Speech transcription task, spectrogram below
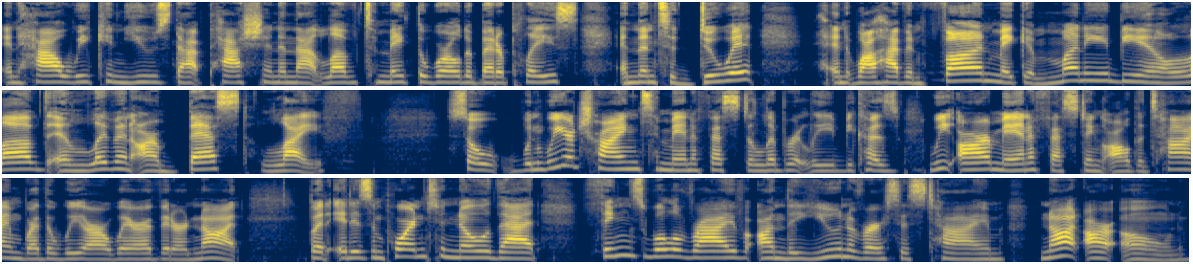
and how we can use that passion and that love to make the world a better place, and then to do it and while having fun, making money, being loved, and living our best life. So, when we are trying to manifest deliberately, because we are manifesting all the time, whether we are aware of it or not, but it is important to know that things will arrive on the universe's time, not our own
